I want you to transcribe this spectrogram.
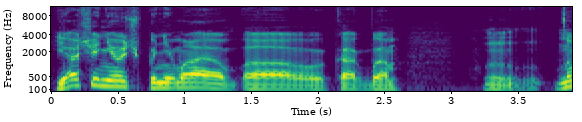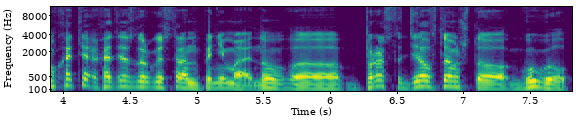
Я вообще не очень понимаю, а, как бы ну, хотя, хотя, с другой стороны, понимаю. Ну, э, просто дело в том, что Google,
